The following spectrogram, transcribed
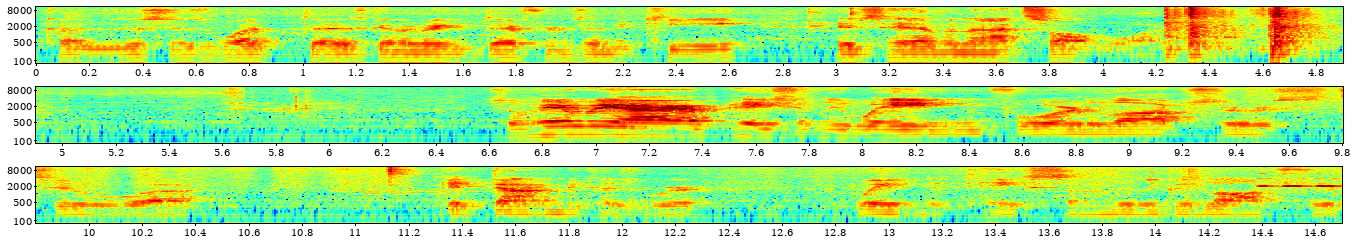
because this is what is going to make a difference and the key is having that salt water. So here we are patiently waiting for the lobsters to uh, get done because we're waiting to taste some really good lobsters.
